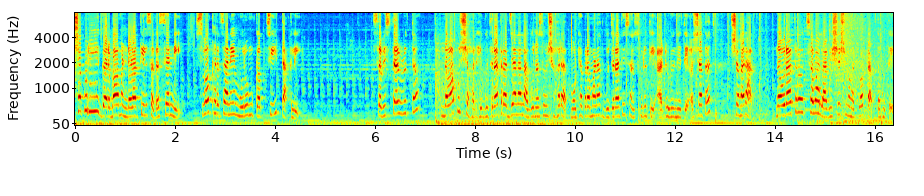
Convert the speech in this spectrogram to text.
आशापुरी गरबा मंडळातील सदस्यांनी स्वखर्चाने मुरुम कपची टाकली. सविस्तर वृत्त नवापूर शहर हे गुजरात राज्याला लागून असून शहरात मोठ्या प्रमाणात गुजराती संस्कृती आढळून येते अशातच शहरात नवरात्रोत्सवाला विशेष महत्त्व प्राप्त होते.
